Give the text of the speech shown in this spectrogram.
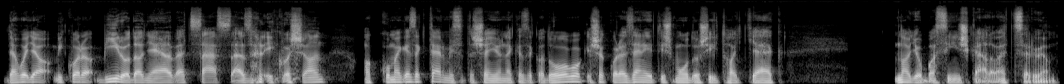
De hogy amikor bírod a nyelvet százszázalékosan, akkor meg ezek természetesen jönnek ezek a dolgok, és akkor a zenét is módosíthatják, nagyobb a színskála egyszerűen.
